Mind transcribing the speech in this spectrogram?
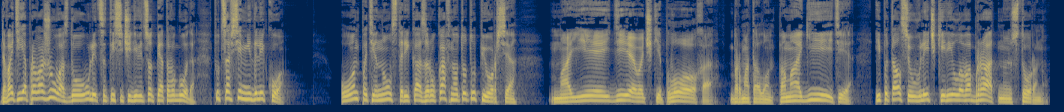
Давайте я провожу вас до улицы 1905 года. Тут совсем недалеко». Он потянул старика за рукав, но тот уперся — «Моей девочке плохо», — бормотал он, — «помогите!» и пытался увлечь Кирилла в обратную сторону.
